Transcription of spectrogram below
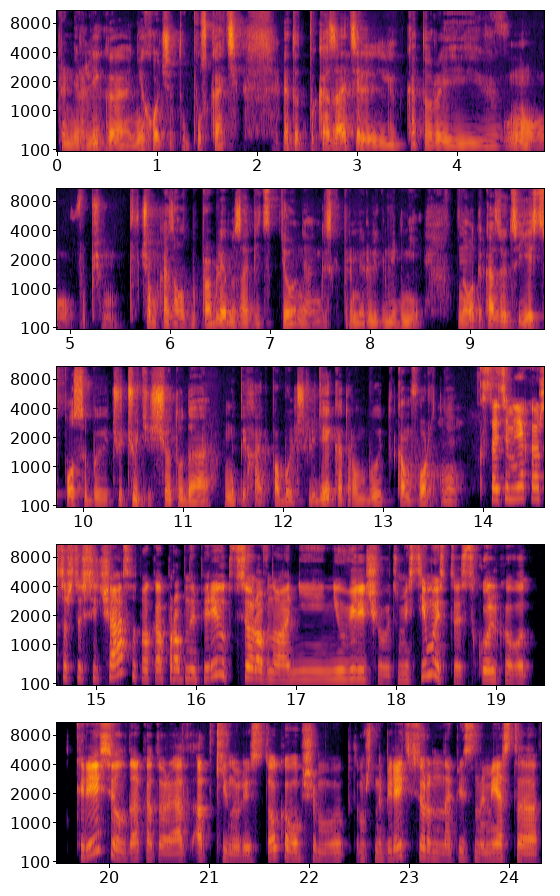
премьер-лига не хочет упускать этот показатель, который, ну, в общем, в чем, казалось бы, проблема забить стадионы английской премьер-лиги людьми. Но вот, оказывается, есть способы чуть-чуть еще туда напихать побольше людей, которым будет комфортнее. Кстати, мне кажется, что сейчас, вот пока пробный период, все равно они не увеличивают вместимость, то есть сколько вот кресел, да, которые от, откинулись, только, в общем, вы, потому что на билете все равно написано место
